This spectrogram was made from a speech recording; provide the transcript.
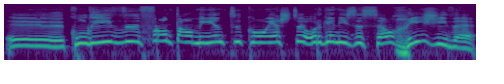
eh, colide frontalmente com esta organização rígida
